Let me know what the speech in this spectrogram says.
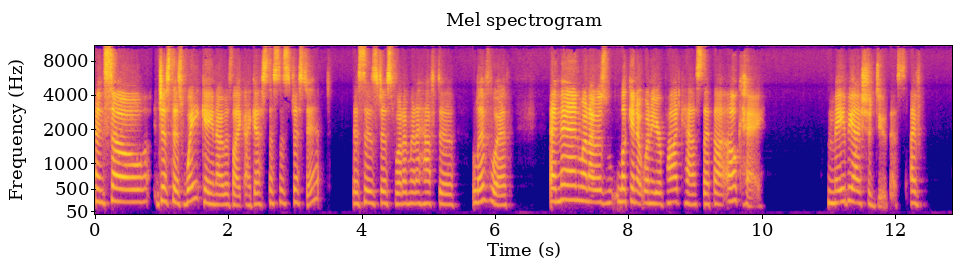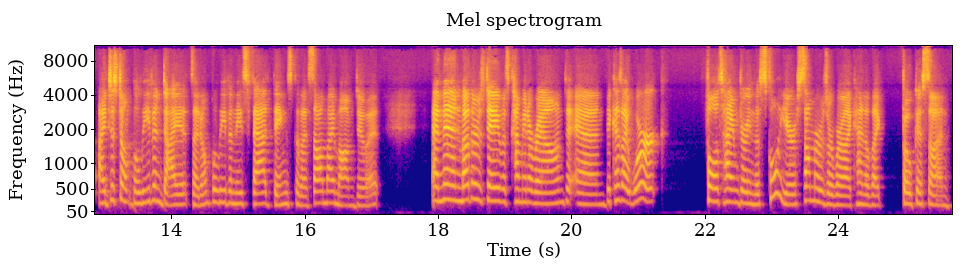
and so just this weight gain, I was like, I guess this is just it. This is just what I'm going to have to live with. And then when I was looking at one of your podcasts, I thought, okay, maybe I should do this. I've I just don't believe in diets. I don't believe in these fad things because I saw my mom do it. And then Mother's Day was coming around. And because I work full time during the school year, summers are where I kind of like focus on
